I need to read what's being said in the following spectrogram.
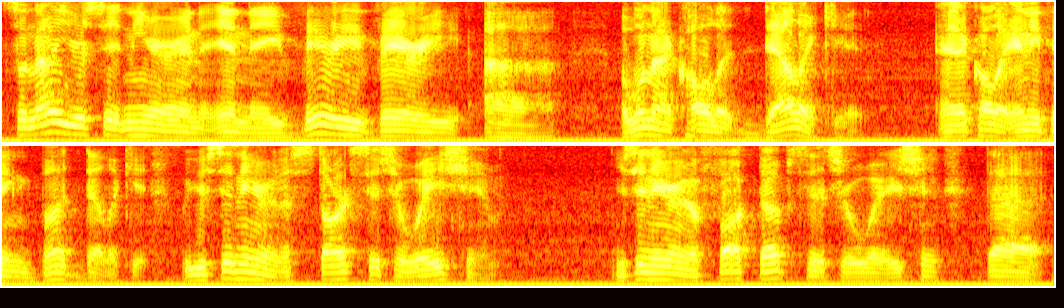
So now you're sitting here in, in a very, very, uh, I will not call it delicate, and I call it anything but delicate, but you're sitting here in a stark situation. You're sitting here in a fucked up situation that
